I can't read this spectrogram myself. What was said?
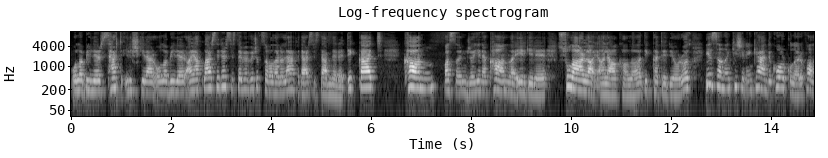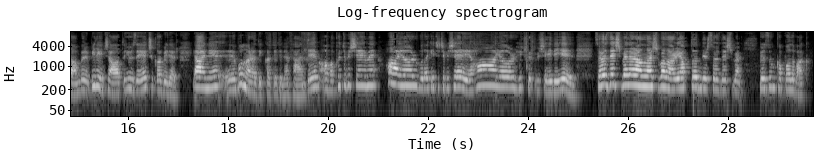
olabilir, sert ilişkiler olabilir, ayaklar sinir sistemi, vücut sıvıları, lenfeder sistemlere dikkat kan basıncı yine kanla ilgili sularla alakalı dikkat ediyoruz. İnsanın kişinin kendi korkuları falan böyle bilinçaltı yüzeye çıkabilir. Yani e, bunlara dikkat edin efendim. Ama kötü bir şey mi? Hayır. Bu da geçici bir şey. Hayır. Hiç kötü bir şey değil. Sözleşmeler, anlaşmalar, yaptığın bir sözleşme. Gözün kapalı bak.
